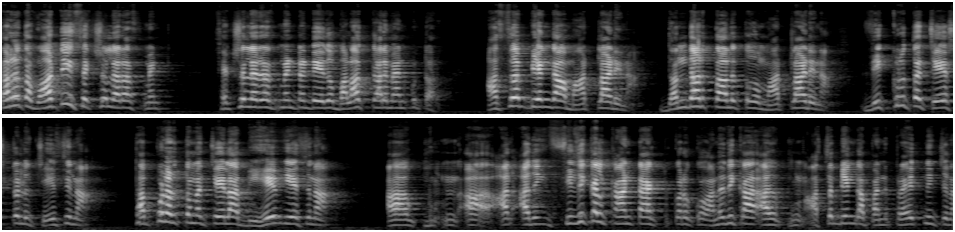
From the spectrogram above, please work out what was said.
తర్వాత వాట్ ఈ సెక్షువల్ హరాస్మెంట్? సెక్షువల్ హెరాస్మెంట్ అంటే ఏదో బలాత్కారమే అనుకుంటారు. అసభ్యంగా మాట్లాడిన దందర్థాలతో మాట్లాడిన వికృత చేష్టలు చేసిన తప్పుడు అర్థం వచ్చేలా బిహేవ్ చేసిన అది ఫిజికల్ కాంటాక్ట్ కొరకు అనధిక అసభ్యంగా పని ప్రయత్నించిన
